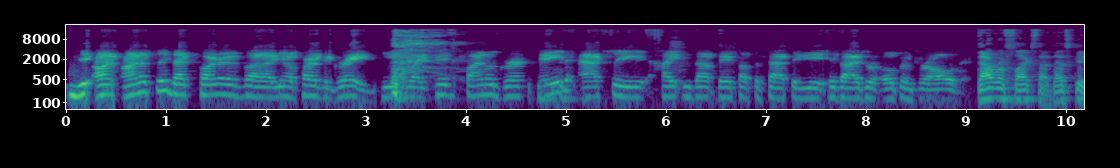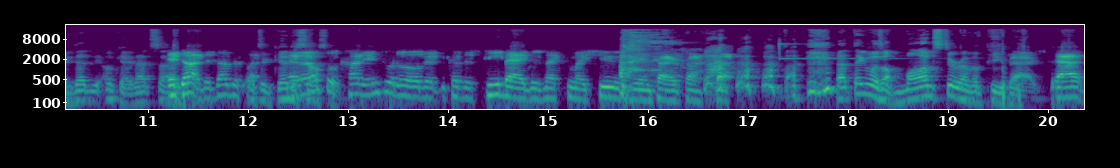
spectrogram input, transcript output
The, hon- honestly, that's part of uh, you know part of the grade. He's like his final grade actually heightens up based off the fact that he, his eyes were open for all of it. That reflects that. That's good. That, okay, that's uh, It does. It does reflect. That's a good and I also cut into it a little bit because his pee bag was next to my shoes the entire time. But that thing was a monster of a pee bag. that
